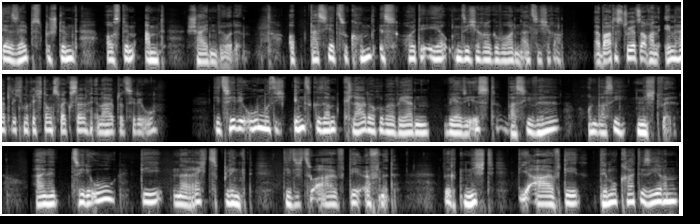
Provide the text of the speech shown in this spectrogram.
der selbstbestimmt aus dem Amt scheiden würde. Ob das jetzt so kommt, ist heute eher unsicherer geworden als sicherer. Erwartest du jetzt auch einen inhaltlichen Richtungswechsel innerhalb der CDU? Die CDU muss sich insgesamt klar darüber werden, wer sie ist, was sie will und was sie nicht will. Eine CDU, die nach rechts blinkt, die sich zur AfD öffnet, wird nicht die AfD demokratisieren,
